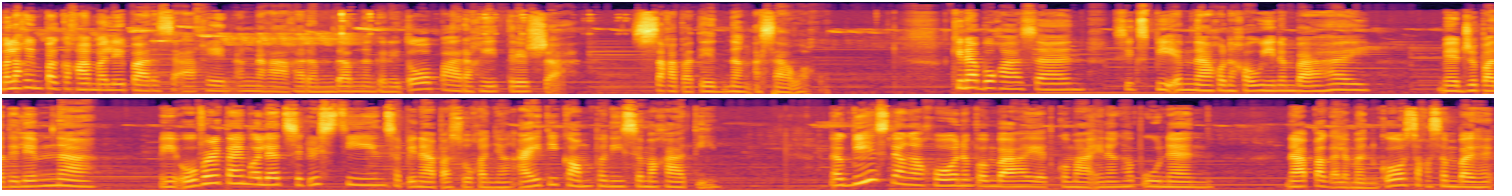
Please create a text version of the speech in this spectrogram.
Malaking pagkakamali para sa akin ang nakakaramdam ng ganito para kay Trisha, sa kapatid ng asawa ko. Kinabukasan, 6pm na ako nakauwi ng bahay. Medyo padilim na. May overtime ulit si Christine sa pinapasukan niyang IT company sa Makati. Nagbihis lang ako ng pambahay at kumain ng hapunan. Napag-alaman ko sa kasambahay,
